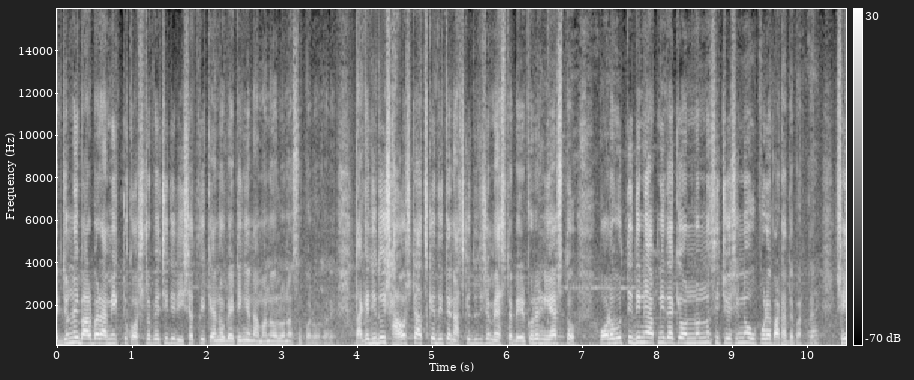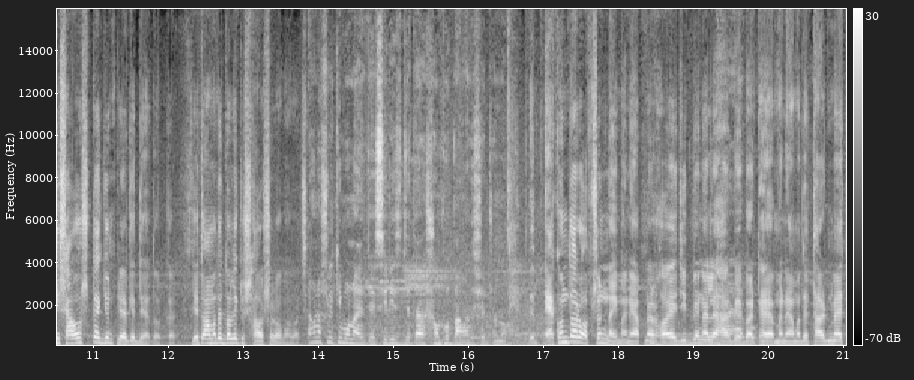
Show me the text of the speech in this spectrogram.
এর জন্যই বারবার আমি একটু কষ্ট পেয়েছি যে রিশাদকে কেন ব্যাটিংয়ে নামানো হলো না সুপার ওভারে তাকে যদি ওই সাহসটা আজকে দিতেন আজকে যদি সে ম্যাচটা বের করে নিয়ে আসতো পরবর্তী দিনে আপনি তাকে অন্য অন্য সিচুয়েশনেও উপরে পাঠাতে পারতেন। সেই সাহসটা একজন প্লেয়ারকে দেওয়া দরকার। যেহেতু আমাদের দলে একটু সাহসের অভাব আছে। এখন আসলে কি মনে হয় যে সিরিজ জেতা সম্ভব বাংলাদেশের জন্য? এখন তো আর অপশন নাই। মানে আপনার হয় জিতবে নালে হারবে বাট হ্যাঁ। মানে আমাদের থার্ড ম্যাচ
